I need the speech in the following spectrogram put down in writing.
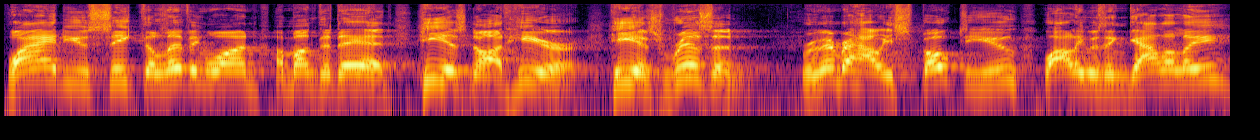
Why do you seek the living one among the dead? He is not here, he is risen. Remember how he spoke to you while he was in Galilee?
